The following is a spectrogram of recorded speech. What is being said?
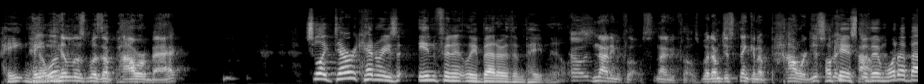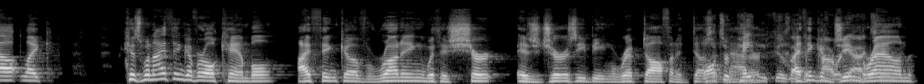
Peyton, Peyton Hillis. Hillis was a power back. So like Derrick Henry's infinitely better than Peyton Hillis. Oh, not even close. Not even close. But I'm just thinking of power. Just Okay, so power. then what about like because when I think of Earl Campbell, I think of running with his shirt, his jersey being ripped off, and it doesn't Walter matter. Payton feels like I think of Jim guy, too. Brown.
